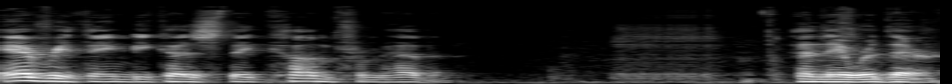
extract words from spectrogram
everything because they come from heaven. And they were there.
